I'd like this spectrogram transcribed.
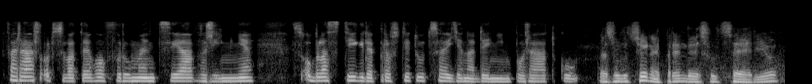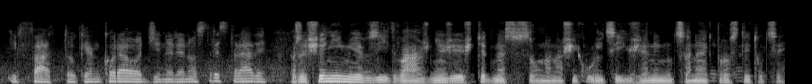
farář od svatého Frumencia v Římě, z oblasti, kde prostituce je na denním pořádku. Řešením je vzít vážně, že ještě dnes jsou na našich ulicích ženy nucené k prostituci.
